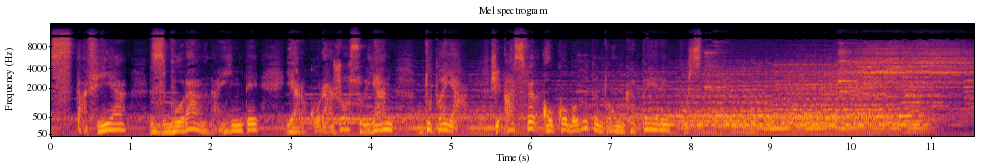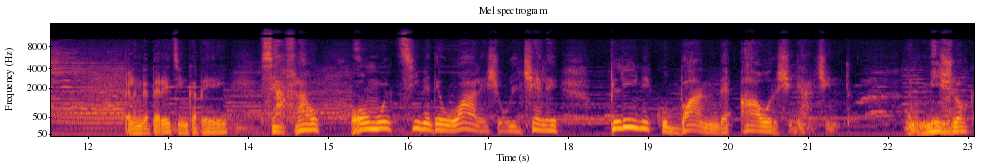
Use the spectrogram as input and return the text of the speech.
Stafia zbura înainte, iar curajosul Ian după ea și astfel au coborât într-o încăpere pustie. Pe lângă pereții încăperii se aflau o mulțime de oale și ulcele pline cu bani de aur și de argint. În mijloc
